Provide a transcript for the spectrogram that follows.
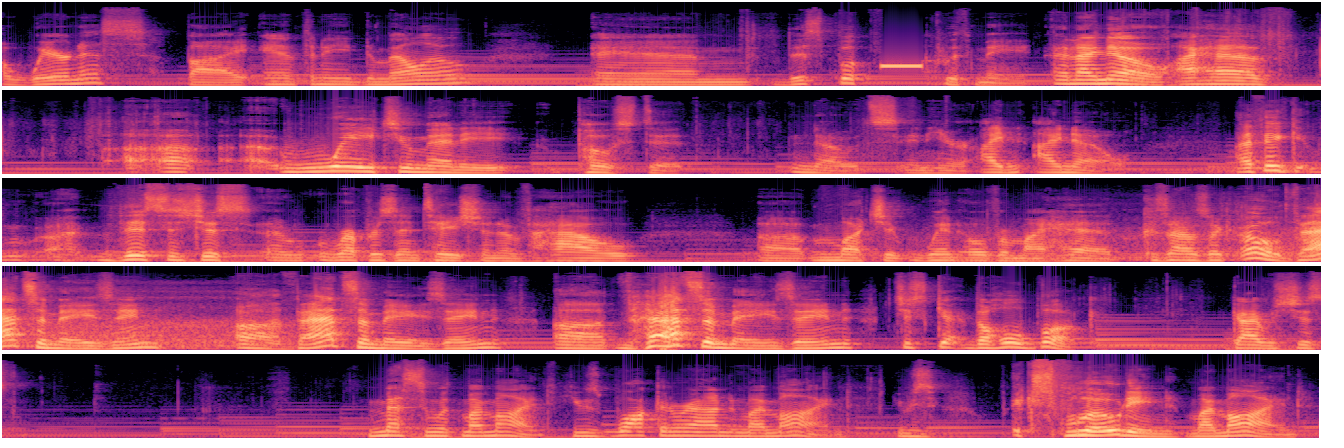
Awareness by Anthony DeMello. And this book with me. And I know I have uh, uh, way too many post it notes in here. I, I know. I think uh, this is just a representation of how uh, much it went over my head. Because I was like, oh, that's amazing. Uh, that's amazing. Uh, that's amazing. Just get the whole book. Guy was just messing with my mind. He was walking around in my mind. He was exploding my mind.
